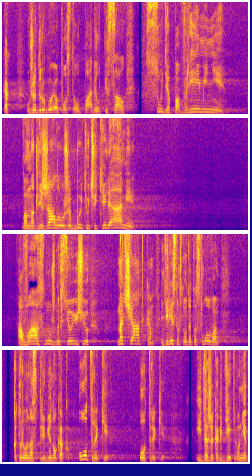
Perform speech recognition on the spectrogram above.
Как уже другой апостол Павел писал, судя по времени, вам надлежало уже быть учителями, а вас нужно все еще начатком. Интересно, что вот это слово, которое у нас переведено как отроки – отроки. И даже как дети. Вот нет,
